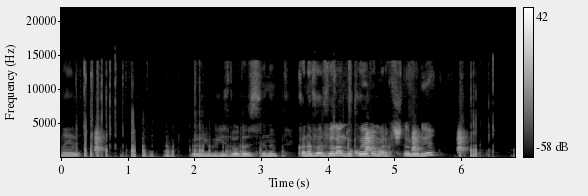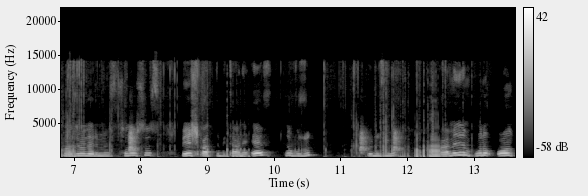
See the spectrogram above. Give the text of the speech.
Evet. Gördüğünüz gibi gizli odasının. Kanaför falan da koyacağım arkadaşlar oraya. Malzemelerimiz sınırsız. 5 katlı bir tane ev. Nüfusun. Gördüğünüz gibi. Ahmet dedim bunu 10,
